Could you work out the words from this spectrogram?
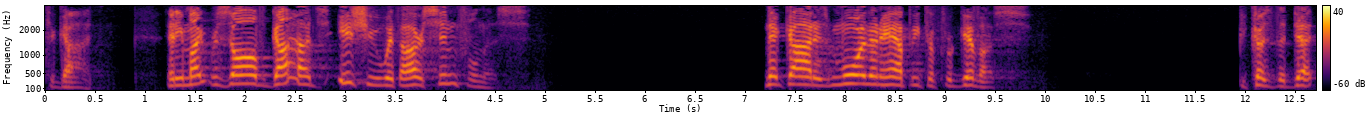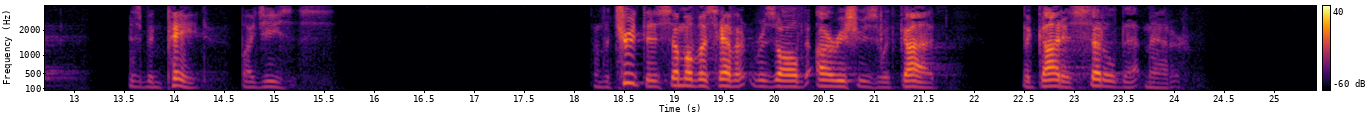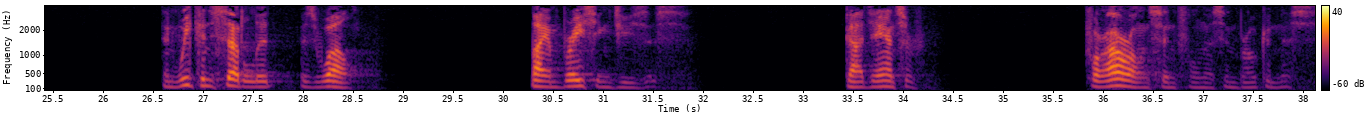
to God, that he might resolve God's issue with our sinfulness, that God is more than happy to forgive us because the debt has been paid by Jesus. And the truth is, some of us haven't resolved our issues with God, but God has settled that matter and we can settle it as well by embracing Jesus, God's answer for our own sinfulness and brokenness,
